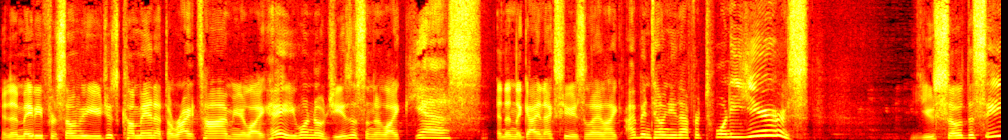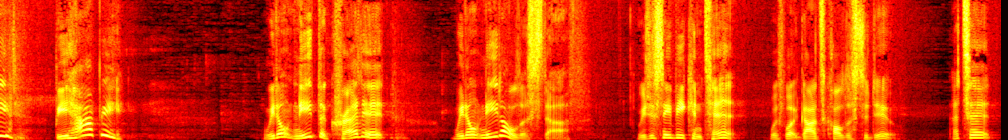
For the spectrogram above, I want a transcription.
And then maybe for some of you, you just come in at the right time and you're like, hey, you want to know Jesus? And they're like, yes. And then the guy next to you is like, I've been telling you that for 20 years. You sowed the seed. Be happy. We don't need the credit. We don't need all this stuff. We just need to be content with what God's called us to do. That's it.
